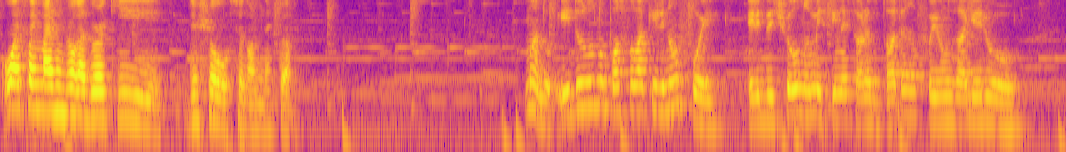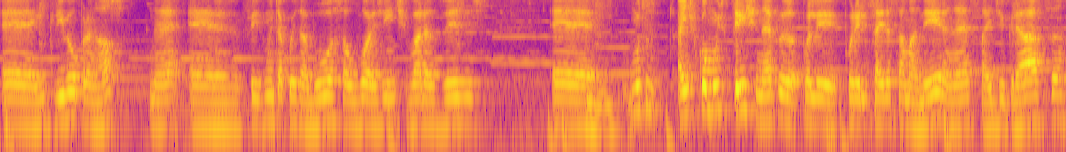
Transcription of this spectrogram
ou foi mais um jogador que deixou o seu nome na história? Mano, ídolo não posso falar que ele não foi. Ele deixou o nome sim na história do Tottenham, foi um zagueiro é, incrível pra nós, né? É, fez muita coisa boa, salvou a gente várias vezes. É, muito, a gente ficou muito triste, né, por, por ele, por ele sair dessa maneira, né? Sair de graça.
